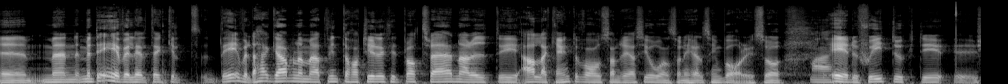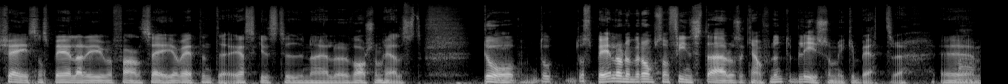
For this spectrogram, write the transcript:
Eh, men, men det är väl helt enkelt, det är väl det här gamla med att vi inte har tillräckligt bra tränare ute i, alla kan ju inte vara hos Andreas Johansson i Helsingborg. Så Nej. är du skitduktig eh, tjej som spelar i, vad fan säger jag vet inte, Eskilstuna eller var som helst. Då, mm. då, då, spelar du med de som finns där och så kanske du inte blir så mycket bättre. Mm.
